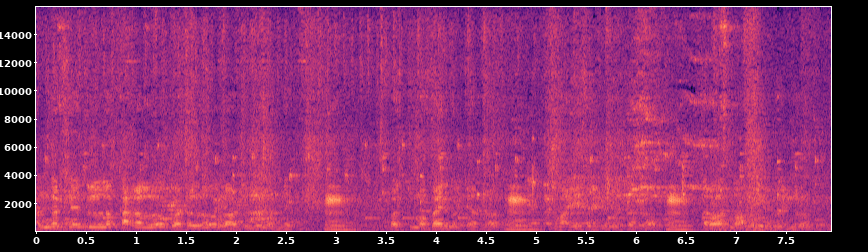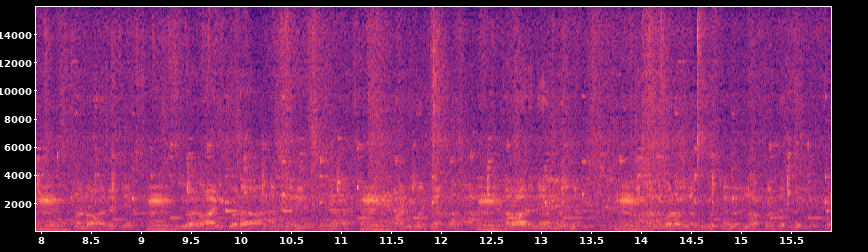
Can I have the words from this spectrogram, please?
అందరి చేతుల్లో కర్రలు గొడ్డలు రాడ్లు ఉన్నాయి. ఫస్ట్ మొబైల్ కొట్టాను ఉమ్, మా ఈసరెడ్డి కొట్టాను ఉమ్, తర్వాత మా పోయిండు. ఉమ్, మనోహర్ రెడ్డి. ఇదిగో వాడికి కూడా దెబ్బ ఉమ్. వాడిని కొట్టాను ఉమ్. తర్వాత నేను. నన్ను కూడా దెబ్బ కొట్టాను నాకు కూడా దెబ్బ తగిలింది.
